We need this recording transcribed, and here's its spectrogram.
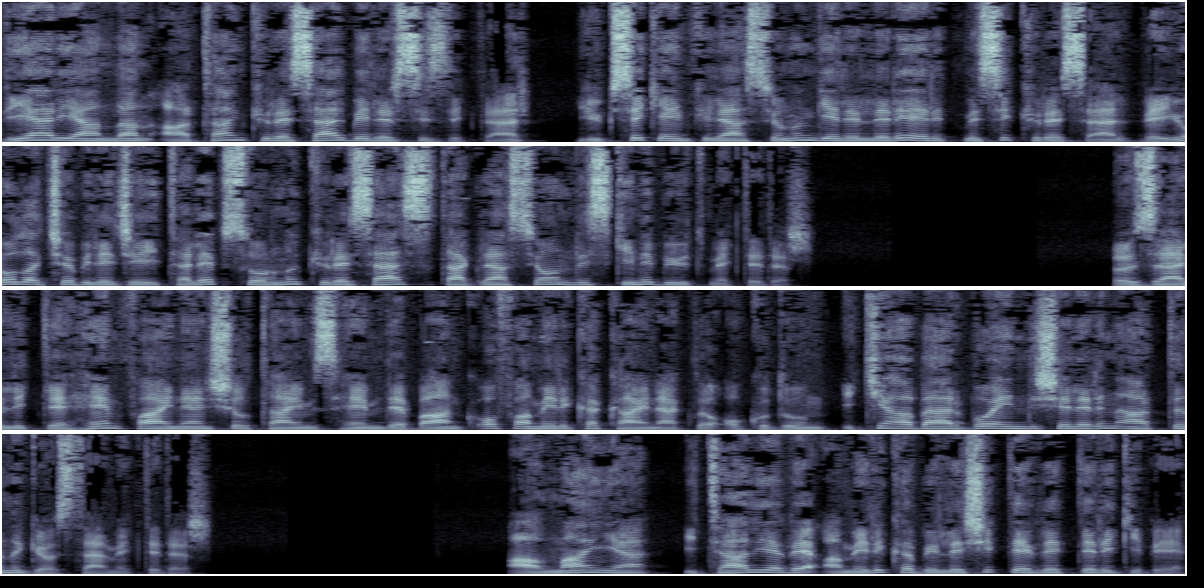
Diğer yandan artan küresel belirsizlikler, yüksek enflasyonun gelirleri eritmesi küresel ve yol açabileceği talep sorunu küresel stagflasyon riskini büyütmektedir. Özellikle hem Financial Times hem de Bank of America kaynaklı okuduğum iki haber bu endişelerin arttığını göstermektedir. Almanya, İtalya ve Amerika Birleşik Devletleri gibi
